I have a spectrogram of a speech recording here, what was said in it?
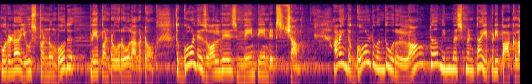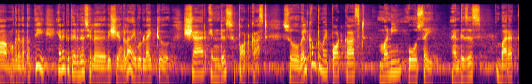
பொருளாக யூஸ் பண்ணும்போது ப்ளே பண்ணுற ஒரு ரோல் ஆகட்டும். The gold is always maintained it's same ஆனால் இந்த கோல்டு வந்து ஒரு லாங் டேர்ம் இன்வெஸ்ட்மெண்ட்டாக எப்படி பார்க்கலாம்ங்கிறத பற்றி எனக்கு தெரிஞ்ச சில விஷயங்களை I would like to share in this podcast so welcome to my podcast Mani Osai and this is Bharath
